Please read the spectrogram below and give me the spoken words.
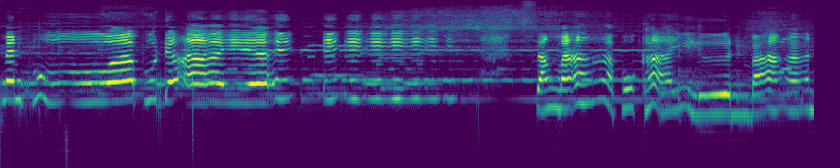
แม่นผัวผู้ใด สั่งมาผู้ขายลื่นบ้าน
